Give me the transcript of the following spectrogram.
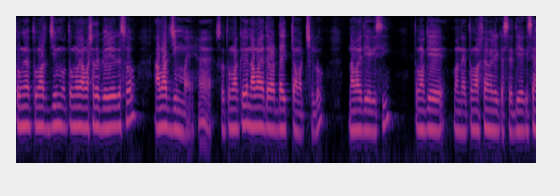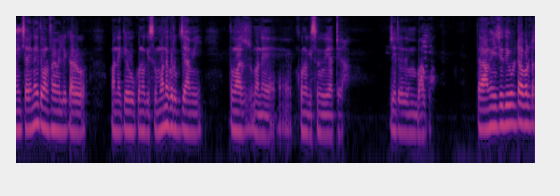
তুমি তোমার জিম তুমি আমার সাথে বেরিয়ে গেছো আমার জিম্মায় হ্যাঁ? সো তোমাকে নামায় দেওয়ার দায়িত্ব আমার ছিল। নামায় দিয়ে গেছি। তোমাকে মানে তোমার ফ্যামিলির কাছে দিয়ে গেছি। আমি চাই নাই তোমার ফ্যামিলি কারও মানে কেউ কোনো কিছু মনে করুক যে আমি তোমার মানে কোনো কিছু ইয়াটা, যেটা তুমি ভাবো। তা আমি যদি উল্টা পাল্টা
